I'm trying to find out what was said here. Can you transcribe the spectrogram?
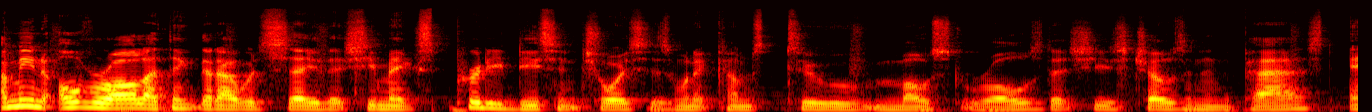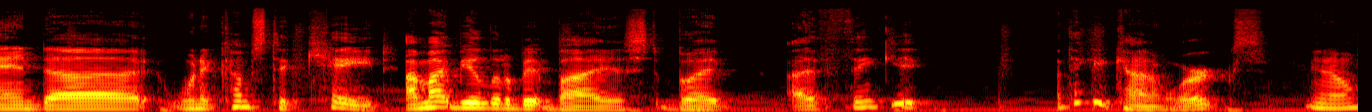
I mean, overall, I think that I would say that she makes pretty decent choices when it comes to most roles that she's chosen in the past. And uh, when it comes to Kate, I might be a little bit biased, but I think it, I think it kind of works, you know?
